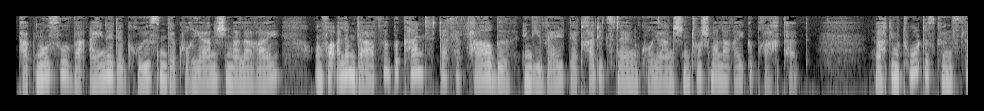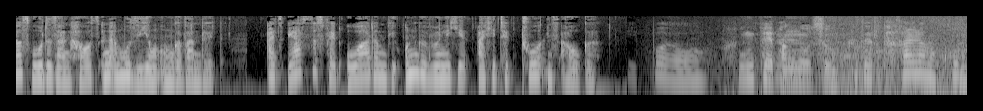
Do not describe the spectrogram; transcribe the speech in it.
Pak Nosu war eine der Größen der koreanischen Malerei und vor allem dafür bekannt, dass er Farbe in die Welt der traditionellen koreanischen Tuschmalerei gebracht hat. Nach dem Tod des Künstlers wurde sein Haus in ein Museum umgewandelt. Als erstes fällt Oadem die ungewöhnliche Architektur ins Auge. 이뻐요. 문패 박노수. 그대로 다 살려놓고 음.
